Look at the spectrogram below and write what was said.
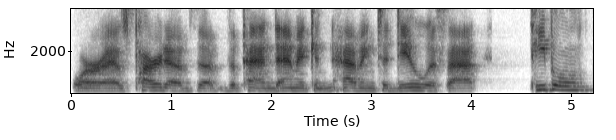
or as part of the the pandemic and having to deal with that people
